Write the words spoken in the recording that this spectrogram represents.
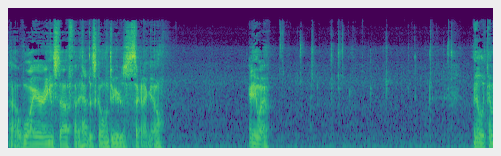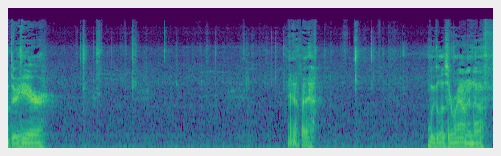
uh, wiring and stuff. I had this going through here just a second ago. Anyway, able to come through here. And if I wiggle this around enough,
